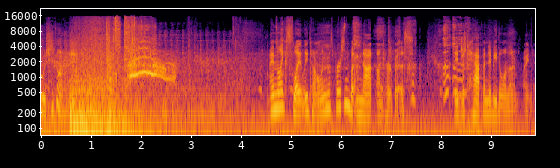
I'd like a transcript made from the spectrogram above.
Ooh, she's gone. I'm like slightly tunneling this person, but not on purpose. They just happen to be the one that I'm finding.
